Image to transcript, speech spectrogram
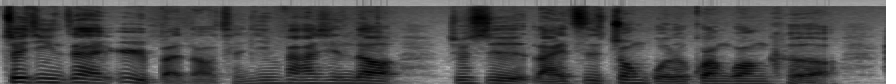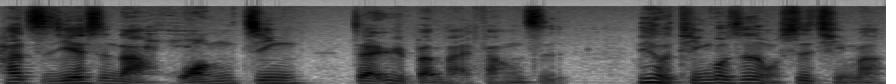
最近在日本啊，曾经发现到，就是来自中国的观光客，他直接是拿黄金在日本买房子。你有听过这种事情吗？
